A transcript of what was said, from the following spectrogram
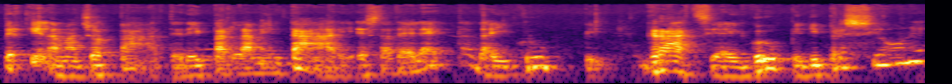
Perché la maggior parte dei parlamentari è stata eletta dai gruppi, grazie ai gruppi di pressione,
